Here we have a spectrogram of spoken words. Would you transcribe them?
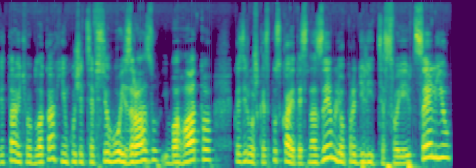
Вітають в облаках, їм хочеться всього і зразу, і багато. Козірожки, спускайтесь на землю, оприділіться своєю целью.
